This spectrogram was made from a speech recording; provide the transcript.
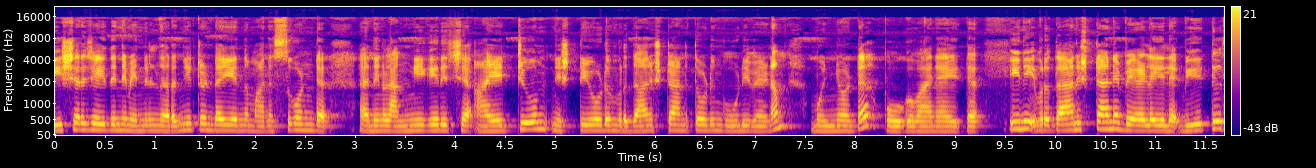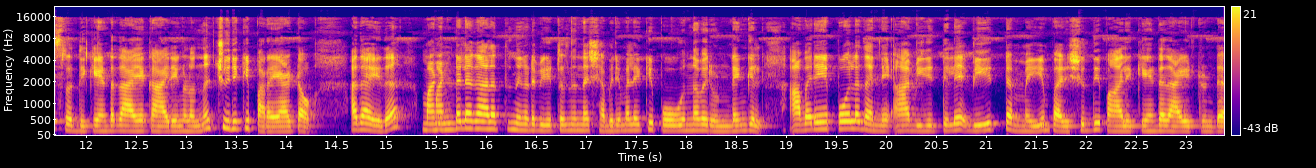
ഈശ്വര ചൈതന്യം എന്നിൽ നിറഞ്ഞിട്ടുണ്ട് എന്ന് മനസ്സുകൊണ്ട് നിങ്ങൾ നിങ്ങൾ അംഗീകരിച്ച് ആ ഏറ്റവും നിഷ്ഠയോടും വ്രതാനുഷ്ഠാനത്തോടും കൂടി വേണം മുന്നോട്ട് പോകുവാനായിട്ട്. ഇനി വ്രതാനുഷ്ഠാന വേളയിൽ വീട്ടിൽ ശ്രദ്ധിക്കേണ്ടതായ കാര്യങ്ങളൊന്ന് ചുരുക്കി പറയാട്ടോ. അതായത് മണ്ഡലകാലത്ത് നിങ്ങളുടെ വീട്ടിൽ നിന്ന് ശബരിമലയ്ക്ക് പോകുന്നവരുണ്ടെങ്കിൽ അവരെ പോലെ തന്നെ ആ വീട്ടിലെ വീട്ടമ്മയും പരിശുദ്ധി പാലിക്കേണ്ടതായിട്ടുണ്ട്.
